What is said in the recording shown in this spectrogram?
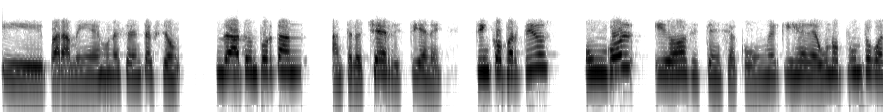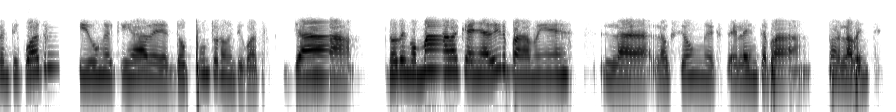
y para mí es una excelente acción. Un dato importante, ante los Cherries tiene cinco partidos, un gol y dos asistencias con un XG de 1.44 y un XG de 2.94. Ya no tengo nada que añadir, para mí es la, la opción excelente para, para la 20.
